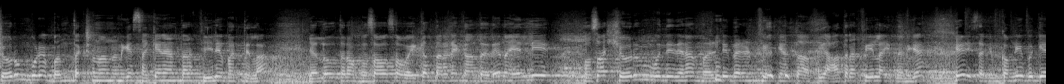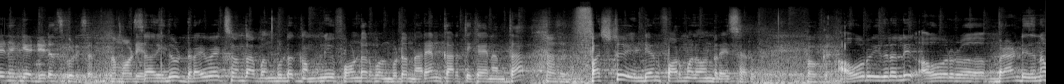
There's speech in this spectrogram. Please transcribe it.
ಶೋರೂಮ್ ಕೂಡ ಬಂದ ತಕ್ಷಣ ನನಗೆ ಸೆಕೆಂಡ್ ಹ್ಯಾಂಡ್ ಥರ ಫೀಲೇ ಬರ್ತಿಲ್ಲ. ಎಲ್ಲೋ ಥರ ಹೊಸ ಹೊಸ ವೆಹಿಕಲ್ ಥರನೇ ಕಾಣ್ತಾ ಇದೆ. ನಾನು ಎಲ್ಲಿ ಹೊಸ ಶೋರೂಮ್ ಬಂದಿದ್ದೇನೆ? ಮಲ್ಟಿ ಬ್ರ್ಯಾಂಡ್ ಫೀಲ್ ಅಂತ ಆ ಥರ ಫೀಲ್ ಆಯ್ತು ನನಗೆ. ಹೇಳಿ ಸರ್ ನಿಮ್ಮ ಕಂಪ್ನಿ ಬಗ್ಗೆ ನನಗೆ ಡೀಟೇಲ್ಸ್ ಕೊಡಿ ಸರ್ ನಮ್ಮ ಆಡಿಯನ್ಸ್ ಸರ್ ಇದು ಡ್ರೈವ್ ಎಕ್ಸ್ ಅಂತ ಬಂದ್ಬಿಟ್ಟು ಕಂಪ್ನಿ ಫೌಂಡರ್ ಬಂದ್ಬಿಟ್ಟು ನರೇನ್ ಕಾರ್ತಿಕೇಯನ್ ಅಂತ. First Indian formula one racer okay. ಅವರು ಇದರಲ್ಲಿ ಅವ್ರ ಬ್ರ್ಯಾಂಡ್ ಇದನ್ನ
